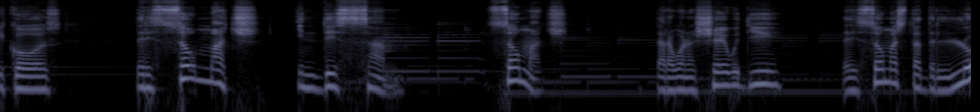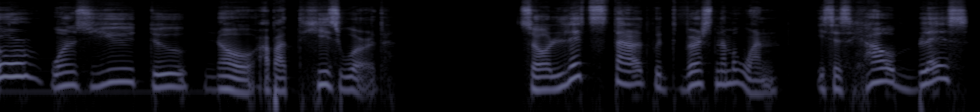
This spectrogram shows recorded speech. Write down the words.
because there is so much in this psalm, so much that I want to share with you. There is so much that the Lord wants you to know about His Word. So let's start with verse number one it says, How blessed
